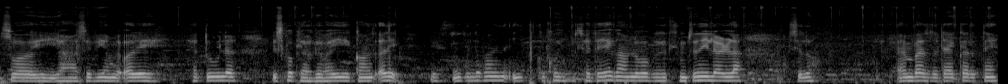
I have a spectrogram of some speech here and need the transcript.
सो यहाँ से भी हम अरे टू व्हीलर इसको क्या गया भाई, ये कौन अरे इसको कोई देगा हम लोगों को, तुमसे नहीं लड़ रहा। चलो एम्बर अटैक करते हैं।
